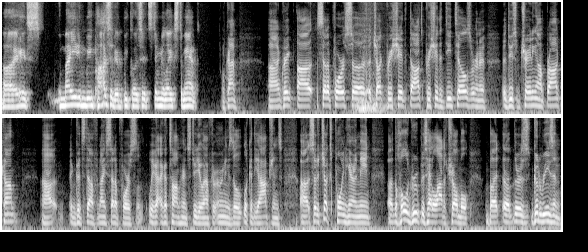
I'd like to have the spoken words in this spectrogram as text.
Uh, it's it might even be positive because it stimulates demand. Okay. Uh, great uh, setup for us, uh, Chuck. Appreciate the thoughts. Appreciate the details. We're going to do some trading on Broadcom. Uh, good stuff. Nice setup for us. We got, I got Tom here in studio after earnings to look at the options. Uh, so to Chuck's point here, I mean, uh, the whole group has had a lot of trouble, but there's good reason,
